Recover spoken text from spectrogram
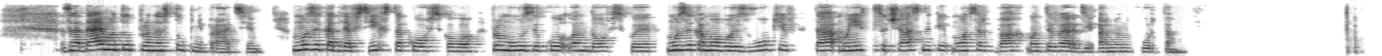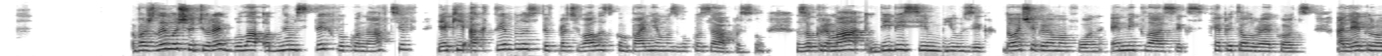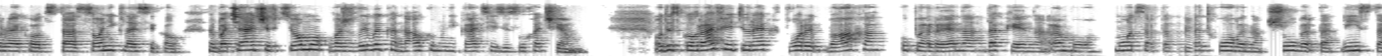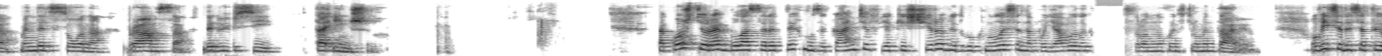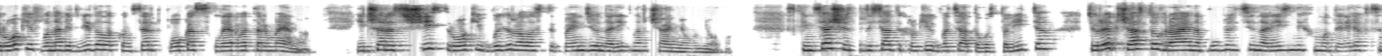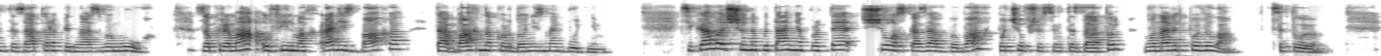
Згадаємо тут про наступні праці: музика для всіх Стаковського, про музику Ландовської, музика мовою звуків та мої сучасники Моцарт, Бах, Монтеверді Арнонкурта. Важливо, що Тюрек була одним з тих виконавців, які активно співпрацювали з компаніями звукозапису, зокрема BBC Music, Deutsche Grammophon, EMI Classics, Capitol Records, Allegro Records та Sony Classical, вбачаючи в цьому важливий канал комунікації зі слухачем. У дискографії Тюрек твори Баха, Куперена, Дакена, Рамо, Моцарта, Бетховена, Шуберта, Ліста, Мендельсона, Брамса, Дебюсі та інших. Також Тюрек була серед тих музикантів, які щиро відгукнулися на появу електронного інструментарію. У віці 10 років вона відвідала концерт-показ Лева Термена і через 6 років виграла стипендію на рік навчання у нього. З кінця 60-х років ХХ століття Тюрек часто грає на публіці на різних моделях синтезатора під назвою Муг, зокрема у фільмах Радість Баха та Бах на кордоні з майбутнім. Цікаво, що на питання про те, що сказав би Бах, почувши синтезатор, вона відповіла: цитую:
